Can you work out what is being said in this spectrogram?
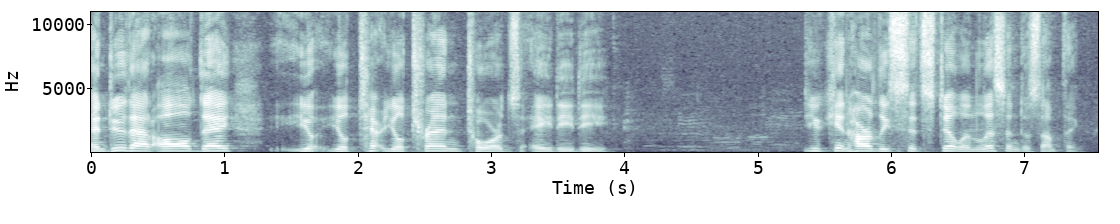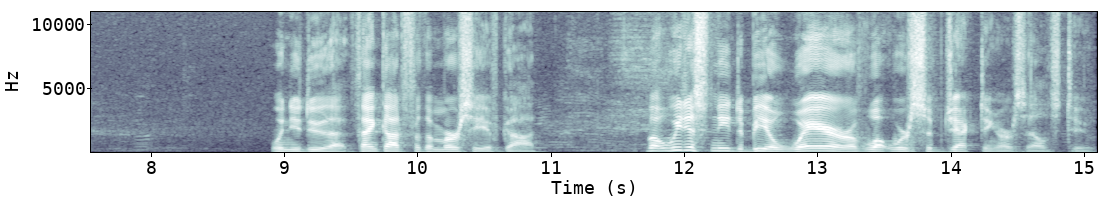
and do that all day, you'll, you'll, you'll trend towards ADD. You can hardly sit still and listen to something when you do that. Thank God for the mercy of God. But we just need to be aware of what we're subjecting ourselves to.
